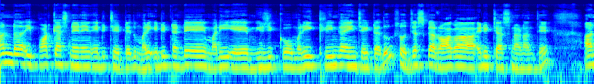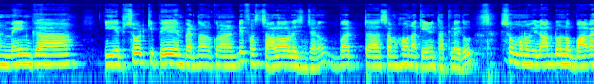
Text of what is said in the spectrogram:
అండ్ uh, ఈ పాడ్కాస్ట్ నేనేం ఎడిట్ చేయట్లేదు. మరి ఎడిట్ అంటే మరీ ఏ మ్యూజిక్ మరీ క్లీన్గా ఏం చేయట్లేదు. సో జస్ట్గా రాగా ఎడిట్ చేస్తున్నాను అంతే. అండ్ మెయిన్గా ఈ ఎపిసోడ్కి పేరు ఏం పెడదాం అనుకున్నానంటే ఫస్ట్ చాలా ఆలోచించాను. బట్ సంహౌ నాకు ఏమీ తట్టలేదు. సో మనం ఈ లాక్డౌన్లో బాగా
